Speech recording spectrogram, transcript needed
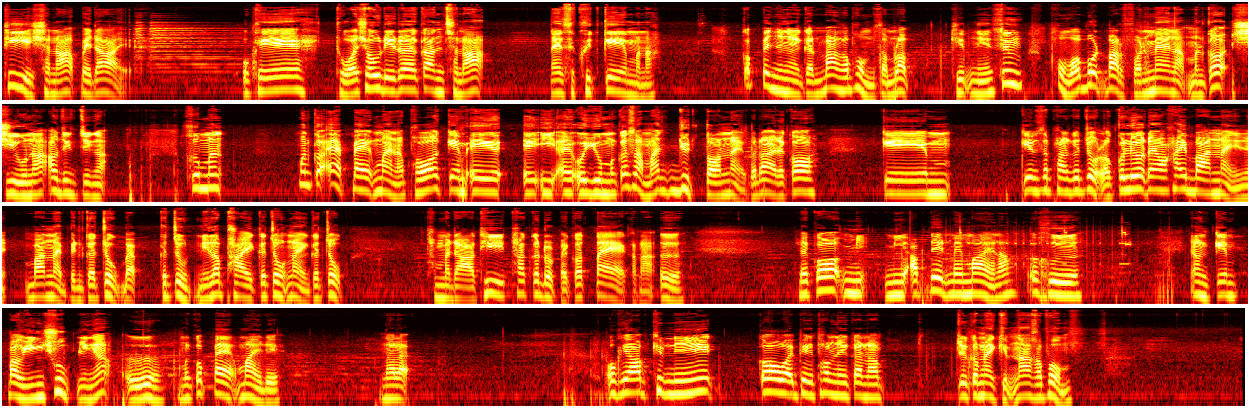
ที่ชนะไปได้ โอเคถือว่าโชคดีด้วยแล้วกันชนะในสควิตเกมอะนะ ก็เป็นยังไงกันบ้างครับผมสำหรับคลิปนี้ ซึ่งผมว่าบทบาทฟอนแมนอะมันก็ชิลนะเอาจริง ๆอะ คือมันมันก็แอบแปลกใหม่นะเพราะว่าเกม A A E I O U มันก็สามารถหยุดตอนไหนก็ได้ แล้วก็เกมเกมสะพานกระจกเราก็เลือกได้ว่าให้บานไหนบานไหนเป็นกระจกแบบกระจกนิรภัยกระจกไหนกระจกธรรมดาที่ถ้ากระโดดไปก็แตกนะเออ แล้วก็มีมีอัปเดตใหม่ๆนะก็คือ อย่างเกมเป่ายิงฉุบอย่างเงี้ยเออ มันก็แปลกใหม่เดินั่นแหละ โอเคครับ คลิปนี้ก็ไว้เพียงเท่านี้กันครับ เจอกันใหม่คลิปหน้าครับผม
